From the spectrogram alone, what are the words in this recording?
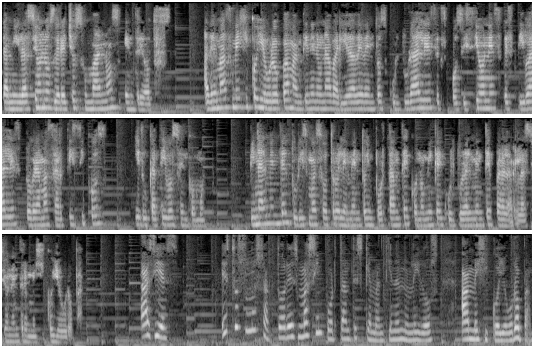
la migración, los derechos humanos, entre otros. Además, México y Europa mantienen una variedad de eventos culturales, exposiciones, festivales, programas artísticos y educativos en común. Finalmente, el turismo es otro elemento importante económica y culturalmente para la relación entre México y Europa. Así es. Estos son los factores más importantes que mantienen unidos a México y Europa.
